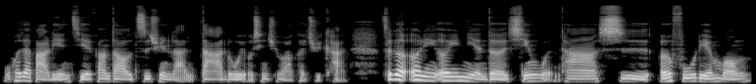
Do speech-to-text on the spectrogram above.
我会再把链接放到资讯栏，大家如果有兴趣的话可以去看。这个二零二一年的新闻，它是儿福联盟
